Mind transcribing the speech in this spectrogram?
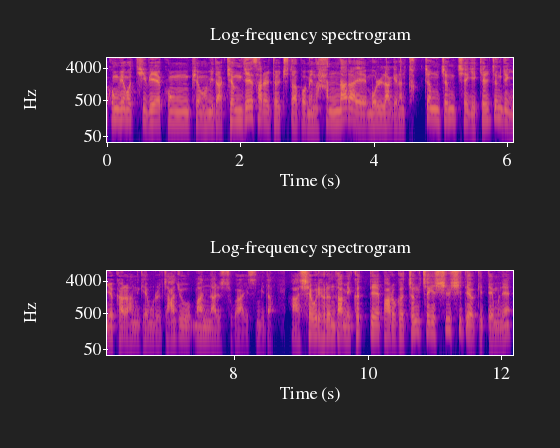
공병호TV의 공병호입니다. 경제사를 들추다 보면 한 나라의 몰락에는 특정 정책이 결정적인 역할을 하는 경우를 자주 만날 수가 있습니다. 아, 세월이 흐른 다음에 그때 바로 그 정책이 실시되었기 때문에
